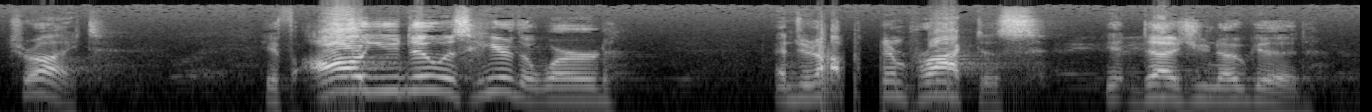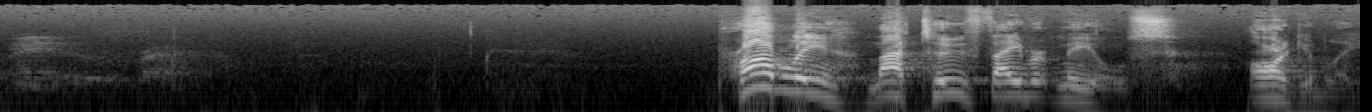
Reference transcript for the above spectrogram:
That's right. If all you do is hear the Word, and do not put in practice, it does you no good. Probably my two favorite meals, arguably,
